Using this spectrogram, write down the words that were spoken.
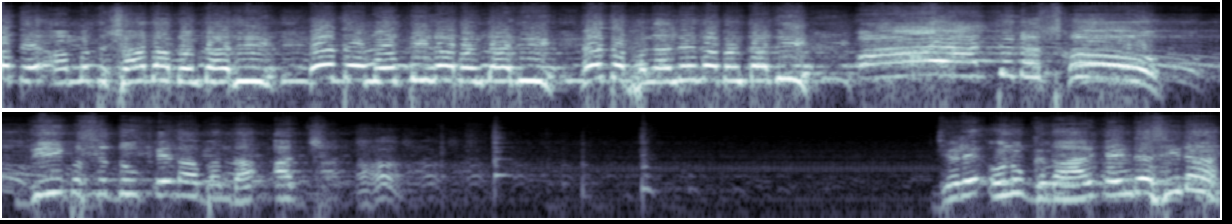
ਇਹ ਤੇ ਅਮਿਤ ਸ਼ਾਹ ਦਾ ਬੰਦਾ ਜੀ, ਇਹ ਤੇ ਮੋਦੀ ਦਾ ਬੰਦਾ ਜੀ, ਇਹ ਤੇ ਫਲਾਣੇ ਦਾ ਬੰਦਾ ਜੀ। ਆਏ, ਅੱਜ ਦੱਸੋ। ਦੀਪ ਸਿੱਧੂ ਕਿਹੜਾ ਬੰਦਾ ਅੱਜ? ਜਿਹੜੇ ਉਹਨੂੰ ਗਦਾਰ ਕਹਿੰਦੇ ਸੀ ਨਾ,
